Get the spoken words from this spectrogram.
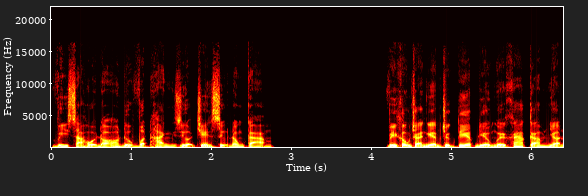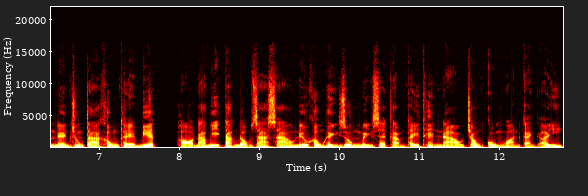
Vì xã hội đó được vận hành dựa trên sự đồng cảm, vì không trải nghiệm trực tiếp, điều người khác cảm nhận nên chúng ta không thể biết họ đã bị tác động ra sao nếu không hình dung mình sẽ cảm thấy thế nào trong cùng hoàn cảnh ấy.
